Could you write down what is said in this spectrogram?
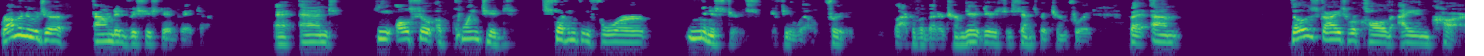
Ramanuja founded Vishishtadvaita. And he also appointed 74 ministers, if you will, for lack of a better term. There, there's a Sanskrit term for it. But um, those guys were called Iyengar.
